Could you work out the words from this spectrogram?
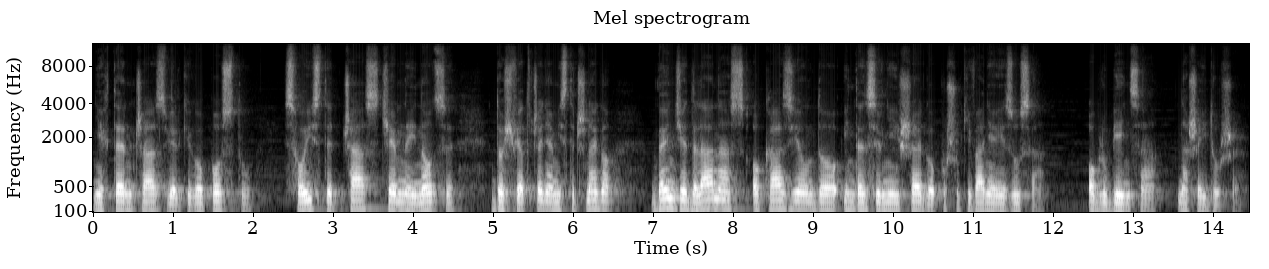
Niech ten czas Wielkiego Postu, swoisty czas ciemnej nocy, doświadczenia mistycznego, będzie dla nas okazją do intensywniejszego poszukiwania Jezusa, oblubieńca naszej duszy.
